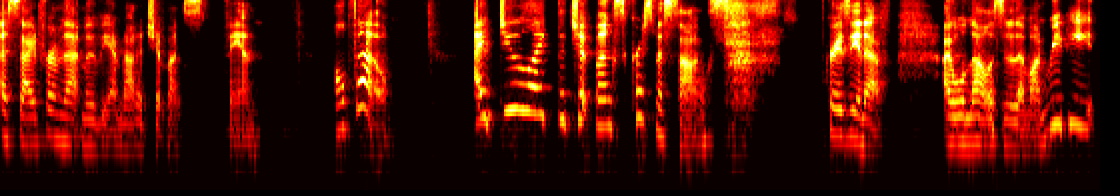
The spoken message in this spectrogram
aside from that movie, I'm not a Chipmunks fan. Although I do like the Chipmunks Christmas songs. Crazy enough. I will not listen to them on repeat,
